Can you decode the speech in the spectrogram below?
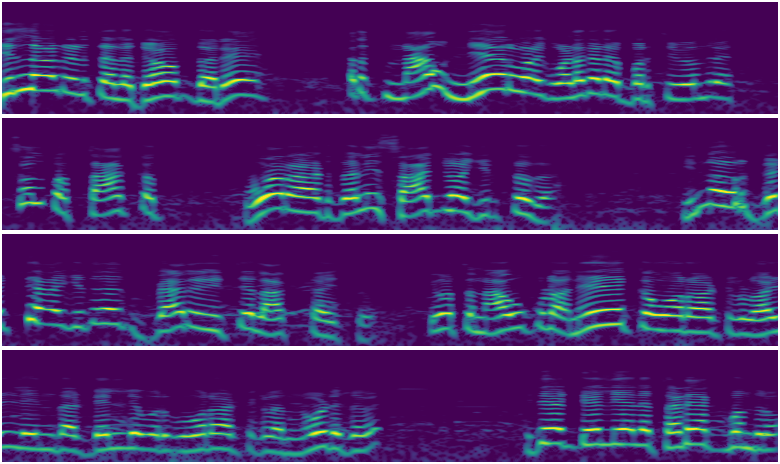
ಜಿಲ್ಲಾಡಳಿತ ಎಲ್ಲ ಜವಾಬ್ದಾರಿ? ಅದಕ್ಕೆ ನಾವು ನೇರವಾಗಿ ಒಳಗಡೆ ಬರ್ತೀವಿ ಅಂದರೆ ಸ್ವಲ್ಪ ತಾಕತ್ ಹೋರಾಟದಲ್ಲಿ ಸಹಜವಾಗಿರ್ತದೆ ಇನ್ನೂ ಅವ್ರು ಗಟ್ಟಿ ಆಗಿದ್ರೆ ಬೇರೆ ರೀತಿಯಲ್ಲಿ ಆಗ್ತಾಯಿತ್ತು ಇವತ್ತು ನಾವು ಕೂಡ ಅನೇಕ ಹೋರಾಟಗಳು ಹಳ್ಳಿಯಿಂದ ಡೆಲ್ಲಿವರೆಗೂ ಹೋರಾಟಗಳನ್ನು ನೋಡಿದ್ದೇವೆ. ಇದೇ ಡೆಲ್ಲಿಯಲ್ಲೇ ತಡೆಯಕ್ಕೆ ಬಂದರು.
